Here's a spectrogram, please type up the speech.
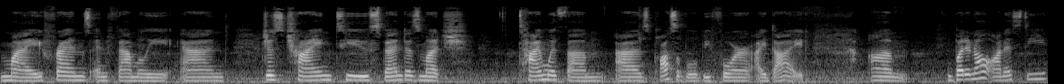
my friends and family and just trying to spend as much time with them as possible before I died. Um, but in all honesty,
